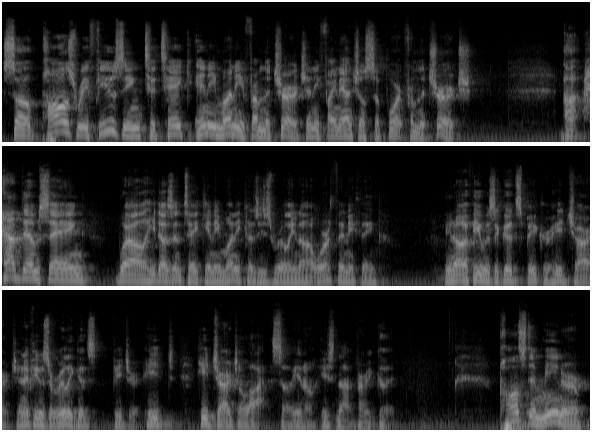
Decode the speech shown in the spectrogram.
So Paul's refusing to take any money from the church, any financial support from the church, uh, had them saying, well, he doesn't take any money because he's really not worth anything. You know, if he was a good speaker, he'd charge. And if he was a really good speaker, he'd, he'd charge a lot. So, you know, he's not very good. Paul's demeanor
